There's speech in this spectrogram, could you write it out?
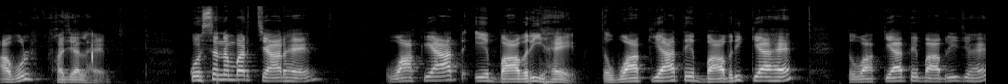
अबुल फजल है। क्वेश्चन नंबर चार है, वाक़यात ए बाबरी है। तो वाक़यात ए बाबरी क्या है? तो वाक़यात ए बाबरी जो है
